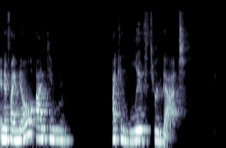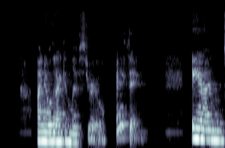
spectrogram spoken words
And if I know I can, I can live through that. I know that I can live through anything. And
